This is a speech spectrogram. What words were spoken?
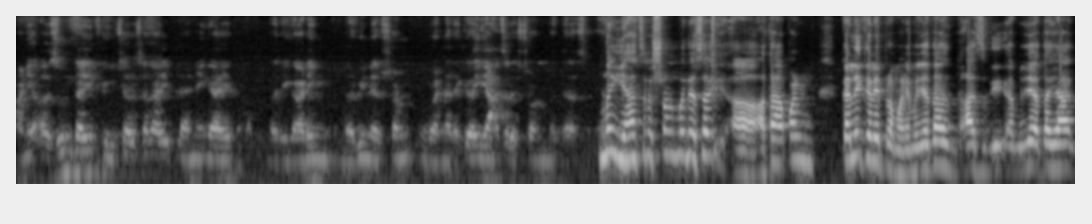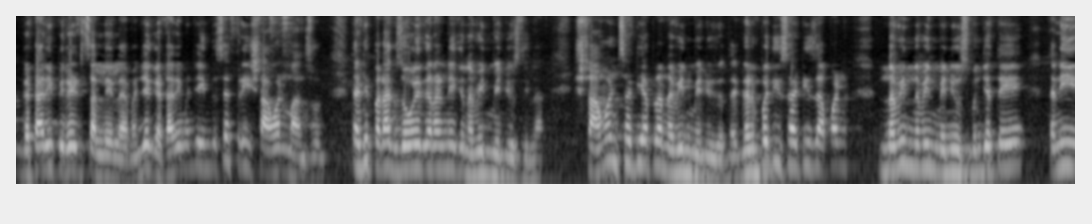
आणि अजून काही फ्युचरचं काही प्लॅनिंग आहे रिगार्डिंग नवीन रेस्टॉरंट उघडणार आहे किंवा याच रेस्टॉरंटमध्ये असं नाही ह्याच रेस्टॉरंटमध्ये असं आता आपण कलेकलेप्रमाणे म्हणजे आता आज म्हणजे आता ह्या गटारी पिरियड चाललेला आहे. म्हणजे गटारी म्हणजे in the sense pre Shravan monsoon. त्यासाठी पराग जोळेकरांनी एक नवीन मेन्यूज दिला. श्रावणसाठी आपला नवीन मेन्यूज होता गणपतीसाठीच आपण नवीन नवीन मेन्यूज म्हणजे ते त्यांनी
